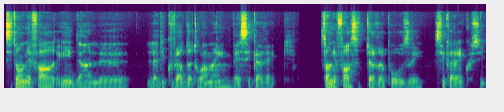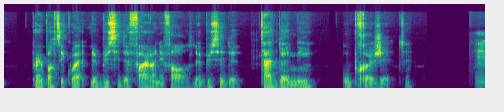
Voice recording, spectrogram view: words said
Si ton effort est dans le, la découverte de toi-même, ben c'est correct. Si ton effort c'est de te reposer, c'est correct aussi. Peu importe c'est quoi, le but c'est de faire un effort. Le but c'est de t'adonner au projet. tu sais. Mm.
